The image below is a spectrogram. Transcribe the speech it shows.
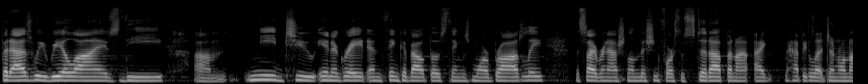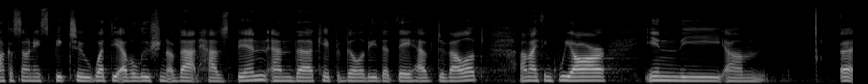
but as we realize the um, need to integrate and think about those things more broadly, the Cyber National Mission Force was stood up, and I, am happy to let General Nakasone speak to what the evolution of that has been and the capability that they have developed. Um, I think we are in the um, uh,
